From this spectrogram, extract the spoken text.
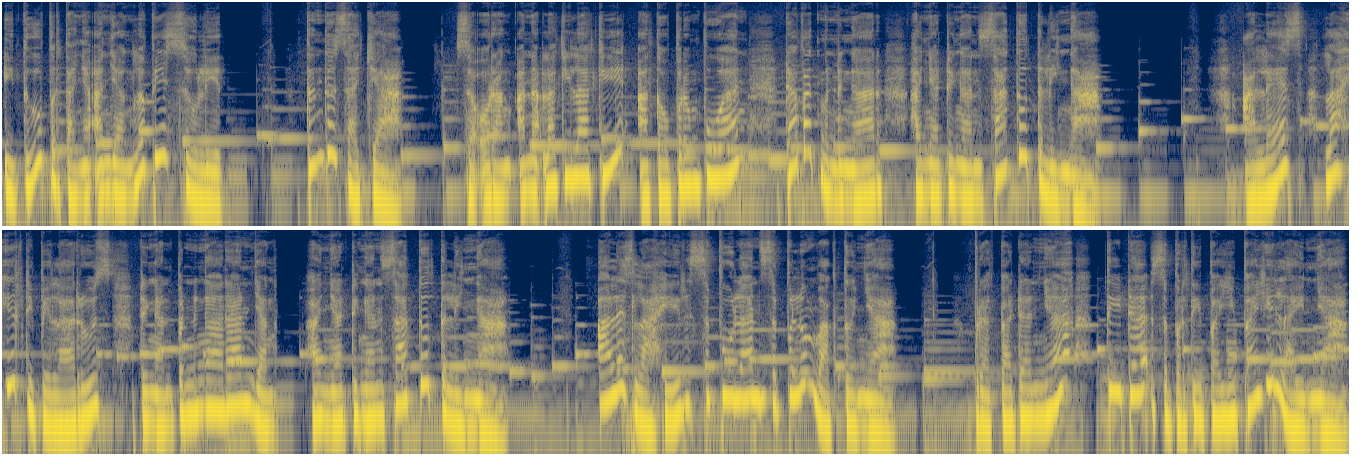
Itu pertanyaan yang lebih sulit. Tentu saja, seorang anak laki-laki atau perempuan dapat mendengar hanya dengan satu telinga. Ales lahir di Belarus dengan pendengaran yang hanya dengan satu telinga. Ales lahir sebulan sebelum waktunya. Berat badannya tidak seperti bayi-bayi lainnya.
